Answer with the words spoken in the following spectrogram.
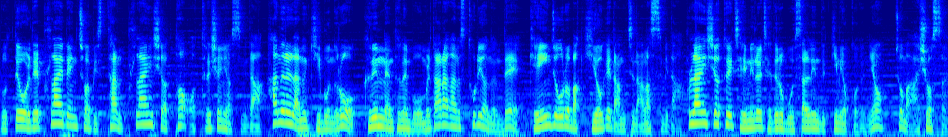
롯데월드의 플라이벤처와 비슷한 플라잉 시어터 어트랙션이었습니다. 하늘을 나는 기분으로 그린 랜턴의 모험을 따라가는 스토리였는데 개인적으로 막 기억에 남진 않았습니다. 플라잉 시어터의 재미를 제대로 못 살린 느낌이었거든요. 좀 아쉬웠어요.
